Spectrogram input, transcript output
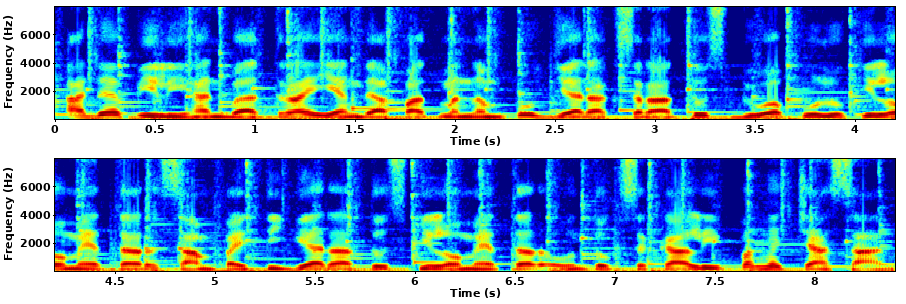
Ada pilihan baterai yang dapat menempuh jarak 120 km sampai 300 km untuk sekali pengecasan.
